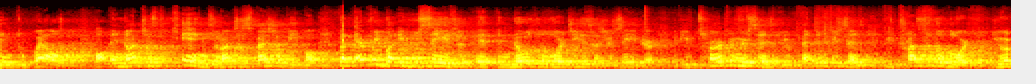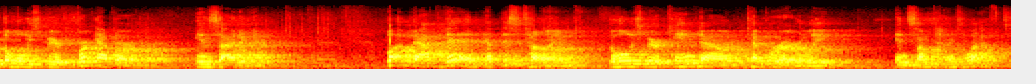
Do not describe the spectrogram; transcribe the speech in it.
indwells, and not just kings and not just special people, but everybody who saves and knows the Lord Jesus as your Savior. If you turn from your sins, if you repented of your sins, if you trusted the Lord, you have the Holy Spirit forever inside of you. But back then, at this time, the Holy Spirit came down temporarily and sometimes left.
